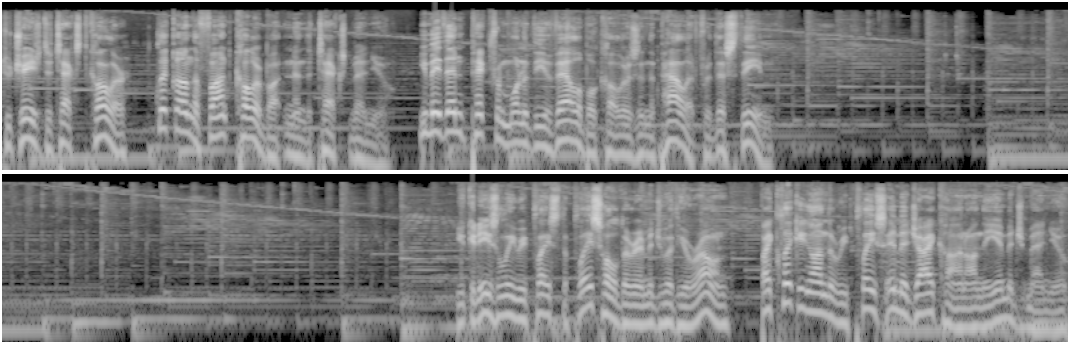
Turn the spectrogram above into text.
To change the text color, click on the Font Color button in the text menu. You may then pick from one of the available colors in the palette for this theme. You can easily replace the placeholder image with your own by clicking on the Replace Image icon on the Image menu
